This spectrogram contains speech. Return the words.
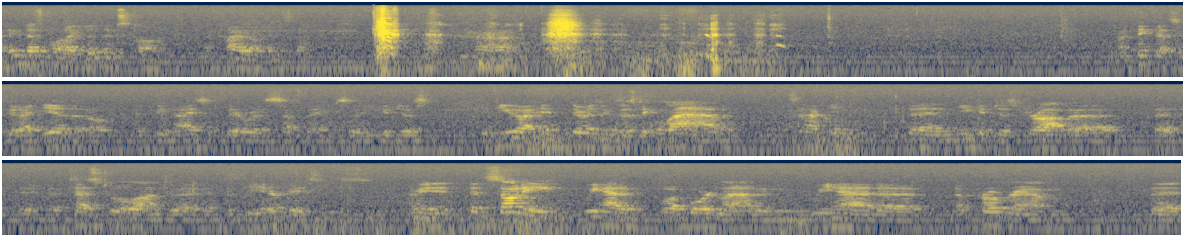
I think that's more like Linux Con, like higher up and stuff. Uh, I think that's a good idea, though. It'd be nice if there was something, so you could just, if you, if there was an existing lab, then you could just drop a, a, a test tool onto it, and with the interfaces. I mean, at- at Sony, we had a, a board lab, and we had a, a program that,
